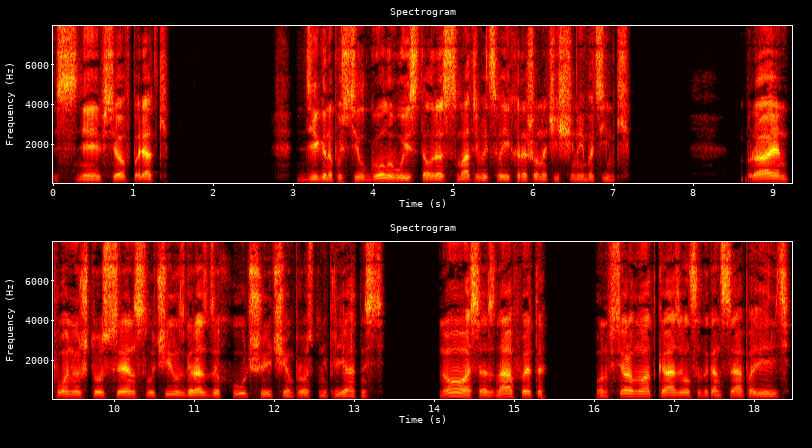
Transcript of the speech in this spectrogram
С ней все в порядке. Диган опустил голову и стал рассматривать свои хорошо начищенные ботинки. Брайан понял, что с Энн случилось гораздо худшее, чем просто неприятность. Но, осознав это, он все равно отказывался до конца поверить.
